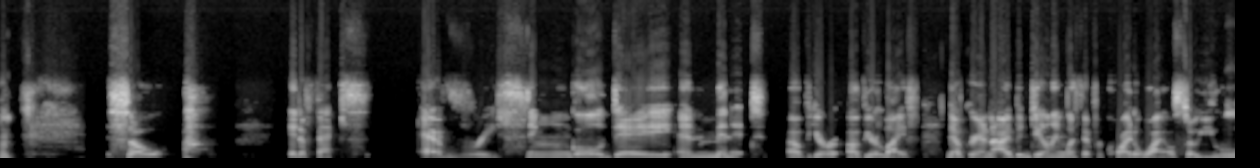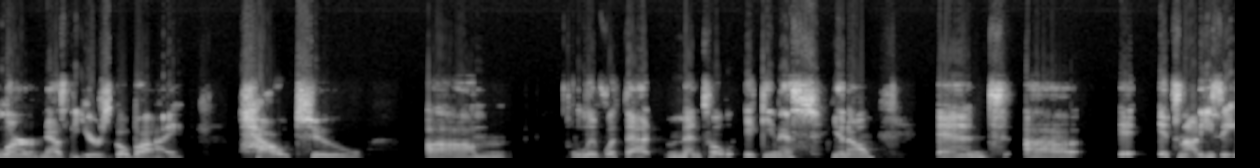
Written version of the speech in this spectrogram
so it affects every single day and minute of your of your life. Now granted I've been dealing with it for quite a while so you learn as the years go by how to um, live with that mental ickiness, you know, and uh, it's not easy.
